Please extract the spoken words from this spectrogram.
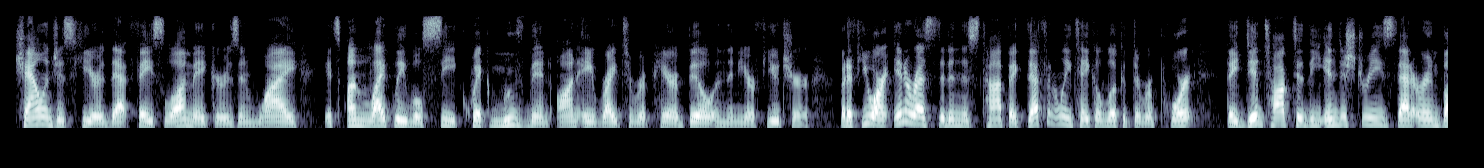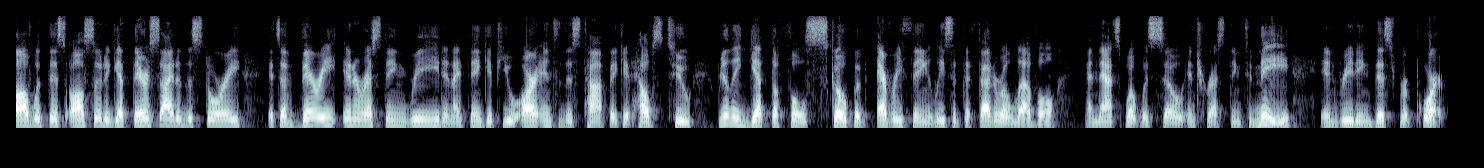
challenges here that face lawmakers and why it's unlikely we'll see quick movement on a right to repair bill in the near future. But if you are interested in this topic, definitely take a look at the report. They did talk to the industries that are involved with this also to get their side of the story. It's a very interesting read, and I think if you are into this topic, it helps to really get the full scope of everything, at least at the federal level. And that's what was so interesting to me in reading this report.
